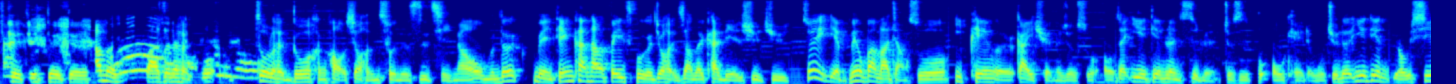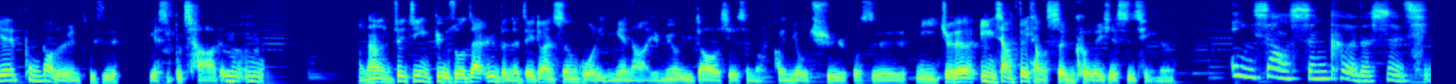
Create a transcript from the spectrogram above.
对对对对，他们发生了很多，做了很多很好笑、很蠢的事情。然后我们都每天看他的 Facebook，就很像在看连续剧，所以也没有办法讲说一偏而概全的，就说哦，在夜店认识人就是不 OK 的。我觉得夜店有些碰到的人其实也是不差的。嗯嗯。那最近，比如说在日本的这段生活里面呢，有没有遇到一些什么很有趣，或是你觉得印象非常深刻的一些事情呢？印象深刻的事情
